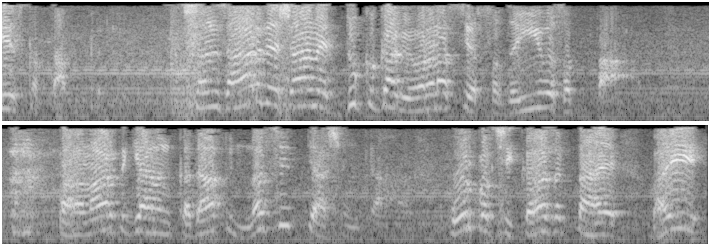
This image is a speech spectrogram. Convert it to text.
है। इसका तात्पर्य संसार दशा में दुख का विवरण से सदैव सत्ता। परमार्थ ज्ञान कदापि न सिद्धाशंका पूर्व पक्षी कह सकता है, भाई,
